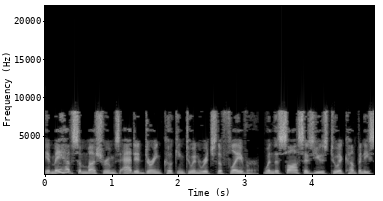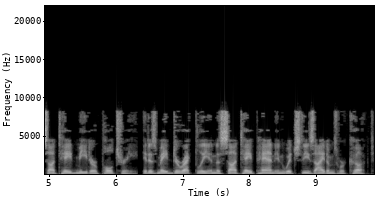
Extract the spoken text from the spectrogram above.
it may have some mushrooms added during cooking to enrich the flavor. When the sauce is used to accompany sautéed meat or poultry, it is made directly in the sauté pan in which these items were cooked.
